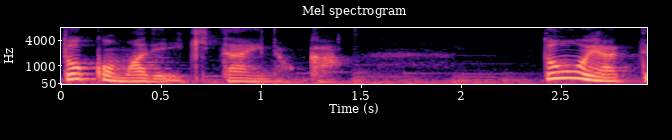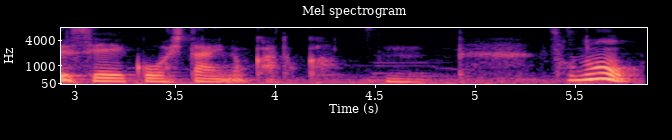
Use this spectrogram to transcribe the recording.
どこまで行きたいのか。どうやって成功したいのかとか、うん、その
